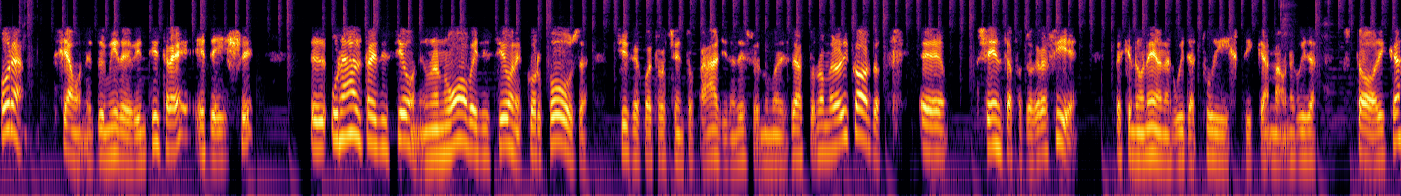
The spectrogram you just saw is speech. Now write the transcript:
Ora siamo nel 2023 ed esce eh, un'altra edizione, una nuova edizione corposa, circa 400 pagine, adesso il numero esatto non me lo ricordo, eh, senza fotografie, perché non è una guida turistica, ma una guida storica.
